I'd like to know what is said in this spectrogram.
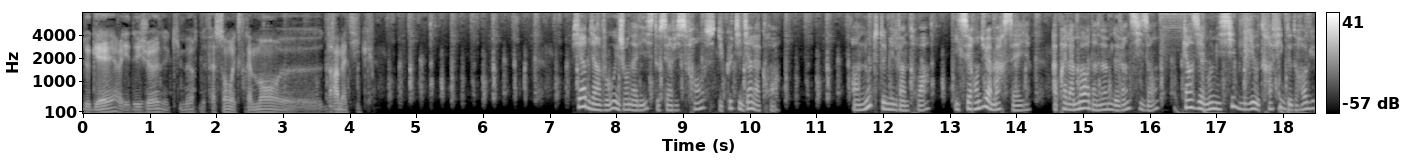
de guerre et des jeunes qui meurent de façon extrêmement dramatique. Pierre Bienvaux est journaliste au service France du quotidien La Croix. En août 2023, il s'est rendu à Marseille après la mort d'un homme de 26 ans, 15e homicide lié au trafic de drogue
